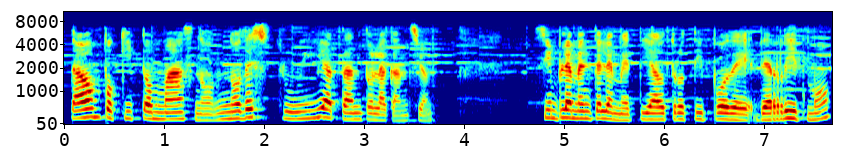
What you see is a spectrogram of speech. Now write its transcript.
estaba un poquito más, no, no destruía tanto la canción. Simplemente le metía otro tipo de, de ritmo,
